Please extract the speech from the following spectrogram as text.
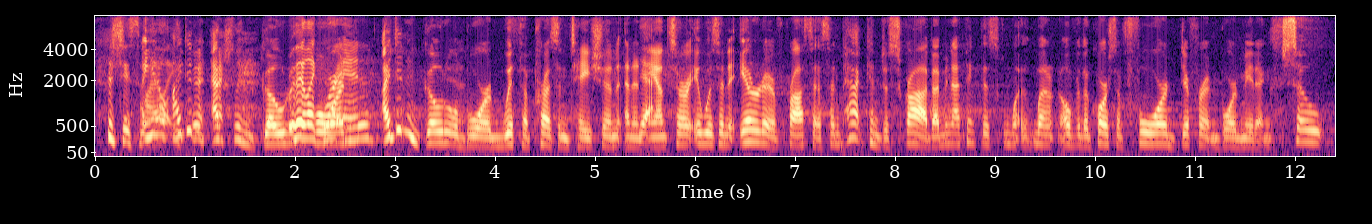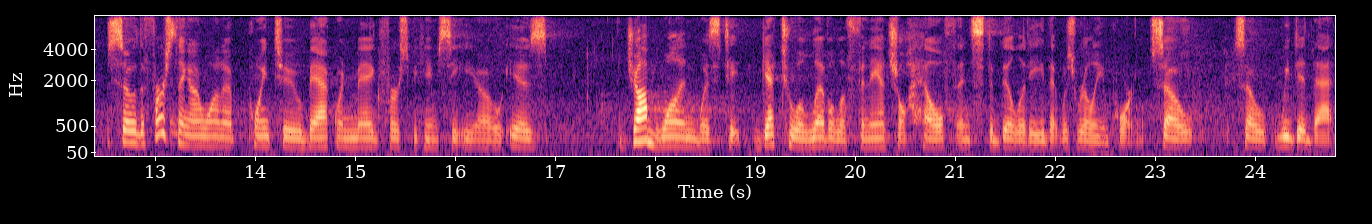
She's smiling. You know, I didn't actually go to Were they the like, board. We're in? I didn't go to a board with a presentation and an yeah. answer. It was an iterative process, and Pat can describe. I mean, I think this went over the course of four different board meetings. So, so the first thing I want to point to back when Meg first became CEO is job one was to get to a level of financial health and stability that was really important. So so we did that.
